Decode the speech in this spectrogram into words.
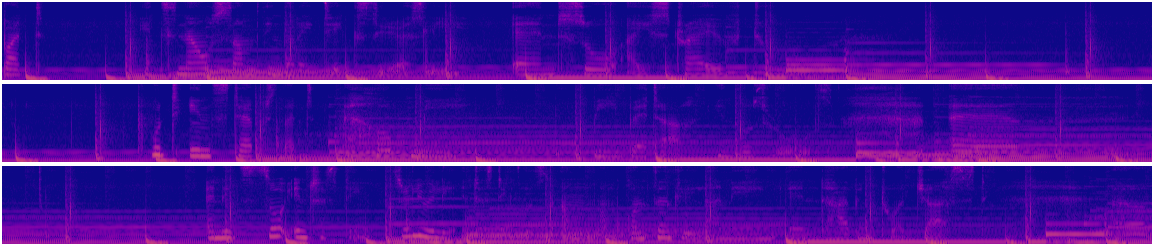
but it's now something that I take seriously, and so I strive to put in steps that help me be better in those roles. Um, and it's so interesting. It's really, really interesting because I'm, I'm constantly learning and having to adjust, um,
